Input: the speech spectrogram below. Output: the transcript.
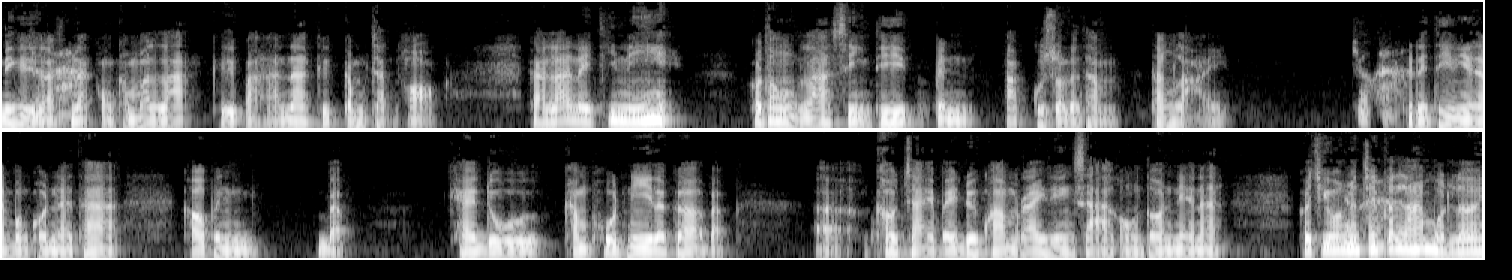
นี่คือใช่ค่ะลักษณะของคำว่าละ คือปะหานะคือกำจัดออก การละในที่นี้ก็ต้องละสิ่งที่เป็นอกุศลธรรมทั้งหลายเจ้าค่ะคือในที่นี้นะบางคนนะถ้าเขาเป็นแบบแค่ดูคำพูดนี้แล้วก็แบบเอ่อเข้าใจไปด้วยความไร้เดียงสาของตนเนี่ยนะ ก็คิดว่างั้นใช่ฉัค่ะนก็ละหมดเลย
